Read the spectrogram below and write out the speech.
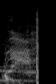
Right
